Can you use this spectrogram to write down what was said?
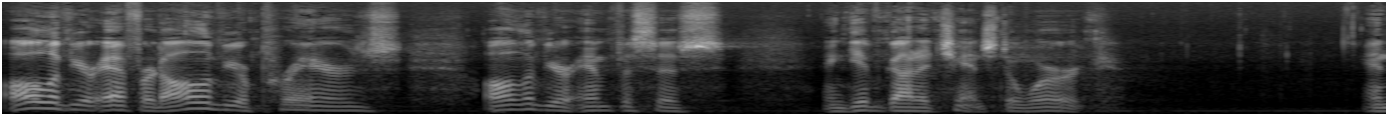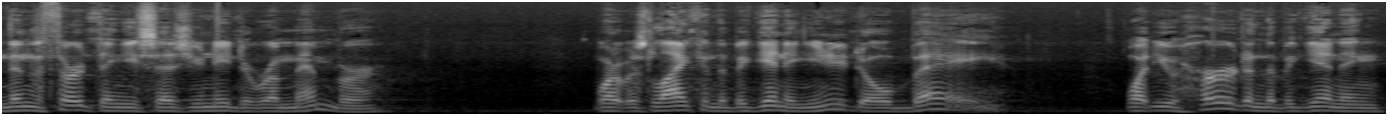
All of your effort, all of your prayers, all of your emphasis and give God a chance to work. And then the third thing he says, you need to remember what it was like in the beginning. You need to obey what you heard in the beginning.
